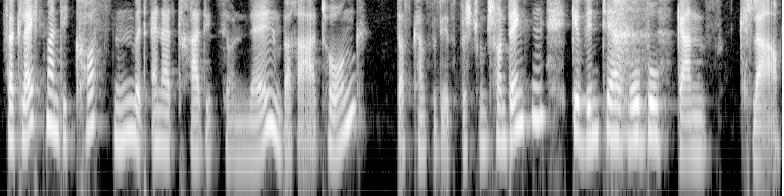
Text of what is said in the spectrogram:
Vergleicht man die Kosten mit einer traditionellen Beratung, das kannst du dir jetzt bestimmt schon denken, gewinnt der Robo ganz klar.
